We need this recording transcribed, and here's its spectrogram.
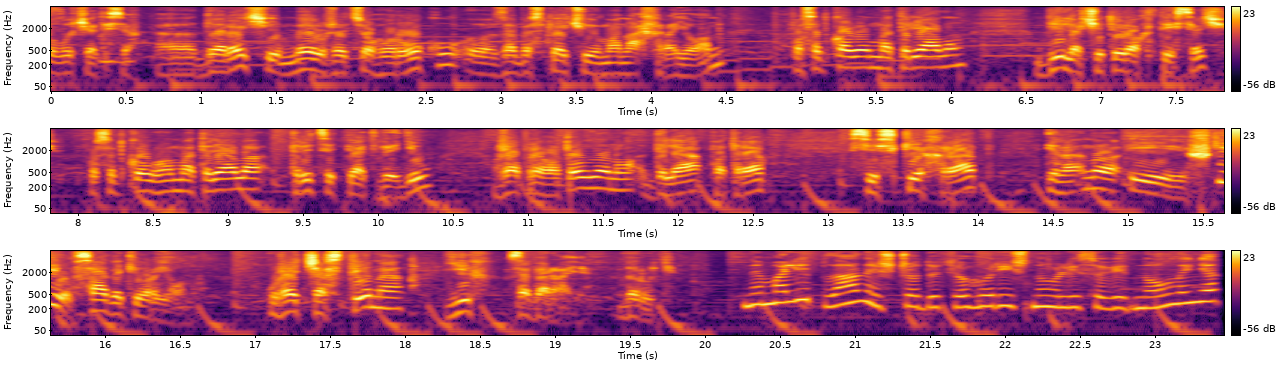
долучитися. Е, До речі, ми вже цього року е, забезпечуємо наш район посадковим матеріалом. Біля 4 тисяч посадкового матеріалу, 35 видів вже приготовлено для потреб сільських рад і, ну, і шкіл, садиків району. Уже частина їх забирає, беруть. Немалі плани щодо цьогорічного лісовідновлення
